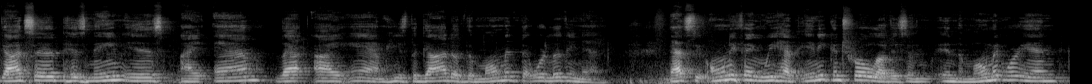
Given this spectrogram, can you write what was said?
God said his name is I am that I am. He's the God of the moment that we're living in. That's the only thing we have any control of is in, in the moment we're in,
